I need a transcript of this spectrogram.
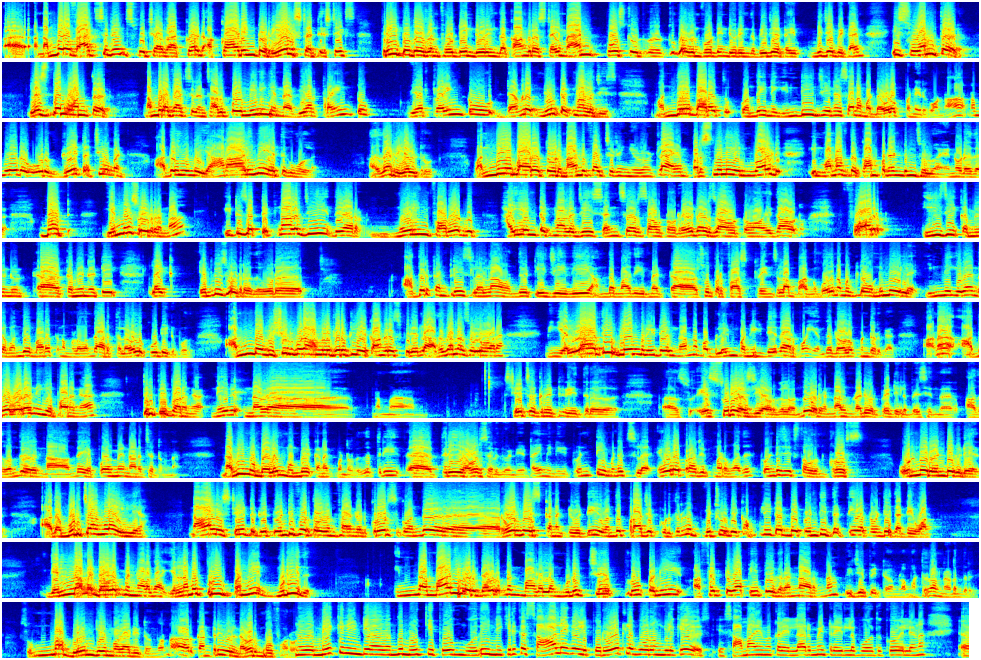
uh, number of accidents which have occurred according to real statistics pre 2014 during the Congress time and post 2014 during the BJP, BJP time is one third, less than one third number of accidents. அது போய் meaning என்ன we are trying to we are trying to develop new technologies வந்தே பாரத் வந்து இன்னைக்கு இண்டிஜினியஸா நம்ம develop பண்ணிருக்கோம்னா நம்மளோட ஒரு great achievement அதை இவங்க யாராலுமே ஏத்துக்க முடியல அதுதான் ரியல் ட்ரூத் வந்தே பாரத்தோட மேனுஃபேக்சரிங் யூனிட்ல I am personally involve in one of the காம்பனன்ட்னு சொல்லுவேன் என்னோட இது. பட் என்ன சொல்றேன்னா it is a technology they are moving forward with high end technology sensors ஆகட்டும் ரேடர்ஸ் ஆகட்டும் இதாகட்டும் for easy communi community like எப்படி சொல்றது? ஒரு அதர் கண்ட்ரீஸ்லலாம் வந்து டிஜிவி அந்த மாதிரி மெட்டா சூப்பர் ஃபாஸ்ட் ட்ரெயின்ஸ் எல்லாம் பார்க்கும்போது நம்மகிட்ட ஒண்ணுமே இல்லை. இன்னைக்கு தான் இந்த வந்தே பாரத் நம்மளை வந்து அடுத்த லெவலில் கூட்டிட்டு போகுது. அந்த விஷயம் கூட அவங்களுக்கு இருக்கு இல்லையா? காங்கிரஸ் பீரியட்ல அதை தான் நான் சொல்ல வரேன். நீங்க எல்லாத்தையும் ப்ளேம் பண்ணிட்டே இருந்தாலும் நம்ம ப்ளேம் பண்ணிக்கிட்டே தான் இருப்போம். எந்த டெவலப்மெண்ட் இருக்காது. ஆனா அதை விட நீங்க பாருங்க. திருப்பி பாருங்க. நேவி நம்ம ஸ்டேட் செக்ரட்டரி திரு எஸ் சூர்யாஸ்ஜி அவர்கள் வந்து ஒரு ரெண்டு நாள் முன்னாடி ஒரு பேட்டியில பேசியிருந்தார். அது வந்து நான் வந்து எப்பவுமே நினைச்சிட்டு இருந்தேன். நவி மும்பைல இருந்து மும்பை கனெக்ட் பண்றதுக்கு த்ரீ த்ரீ ஹவர்ஸ் எடுக்க வேண்டிய டைம் இன்னைக்கு டுவெண்ட்டி மினிட்ஸ்ல எவ்வளவு ப்ராஜெக்ட் மேடம் அது? டுவெண்ட்டி சிக்ஸ் தௌசண்ட் க்ரோஸ் ஒன்னு ரெண்டு கிடையாது. அதை முடிச்சாங்களா இல்லையா? நாலு ஸ்டேட்டுக்கு twenty four thousand five hundred க்ரோர்ஸ்க்கு வந்து ரோட்வேஸ் கனெக்டிவிட்டி வந்து ப்ராஜெக்ட் கொடுத்துருக்கு which will be completed by twenty thirty or twenty thirty one இது எல்லாமே டெவலப்மெண்ட்னால தான் எல்லாமே ப்ரூவ் பண்ணி முடியுது. இந்த மாதிரி ஒரு டெவலப்மெண்ட் மாடலை முடிச்சு ப்ரூவ் பண்ணி அஃபெக்டிவா பீப்புளுக்கு ரன் ஆகுதுன்னா பிஜேபி டேர்ம்ல மட்டும் தான் நடந்திருக்கு. சும்மா பிளேம் கேம் விளையாடிட்டு இருந்தோம்னா our country will never move forward make in India வந்து நோக்கி போகும்போது இன்னைக்கு இருக்க சாலைகள் இப்போ ரோட்ல போறவங்களுக்கே சாமானிய மக்கள் எல்லாருமே ட்ரெயின்ல போறதுக்கோ இல்லைன்னா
